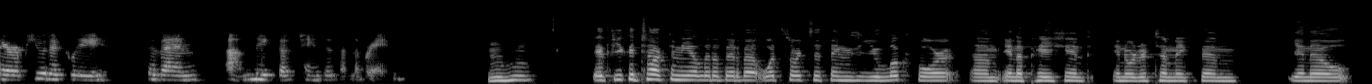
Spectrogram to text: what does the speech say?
therapeutically to then um, make those changes in the brain. Mm-hmm. If you could talk to me a little bit about what sorts of things you look for um, in a patient in order to make them, you know,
